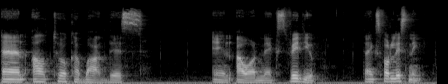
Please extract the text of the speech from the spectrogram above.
and I'll talk about this in our next video. Thanks for listening.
